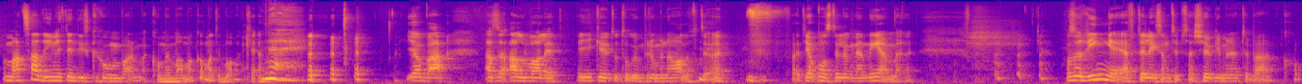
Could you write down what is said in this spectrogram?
och Mats hade ju en liten diskussion bara, kommer mamma komma tillbaka? Nej. Jag bara, alltså allvarligt, jag gick ut och tog en promenad efter, för att jag måste lugna ner mig. Och så ringer det efter liksom typ så här 20 minuter bara, "Kom-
